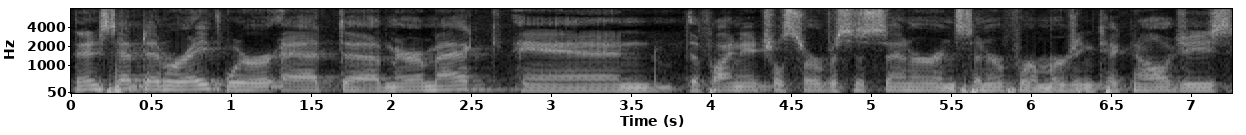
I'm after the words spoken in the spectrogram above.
Then September 8th, we're at uh, Meramec and the Financial Services Center and Center for Emerging Technologies.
